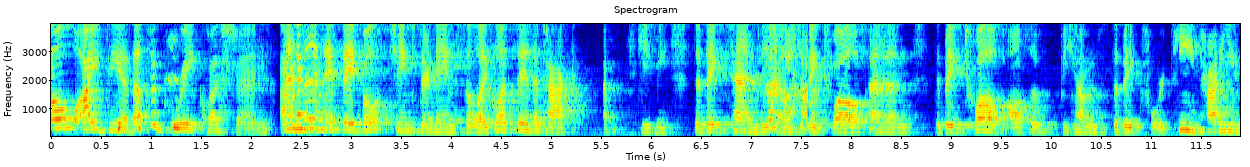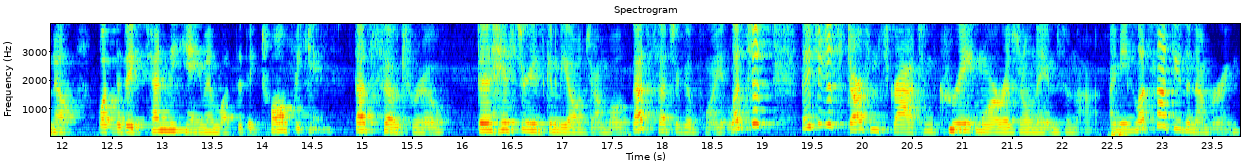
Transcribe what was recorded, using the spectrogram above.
no idea. That's a great question. I'm and then if they both change their names, so like let's say the pack, um, excuse me, the Big Ten becomes the Big Twelve, and then the Big Twelve also becomes the Big Fourteen. How do you know what the Big Ten became and what the Big Twelve became? That's so true. The history is going to be all jumbled. That's such a good point. Let's just, they should just start from scratch and create more original names than that. I mean, let's not do the numbering.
